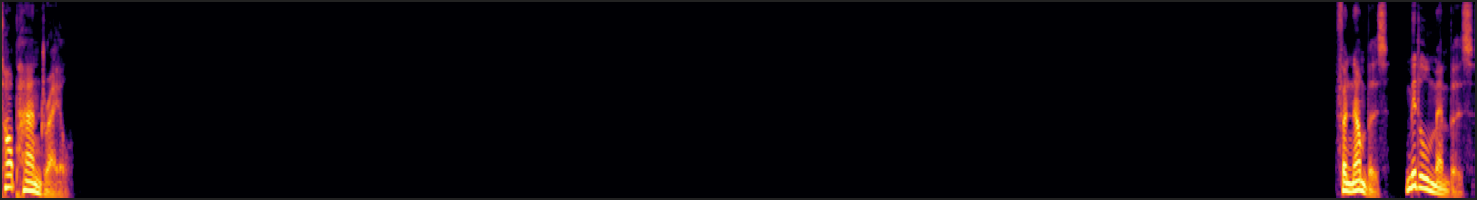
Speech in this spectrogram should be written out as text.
Top handrail. For numbers, middle members.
